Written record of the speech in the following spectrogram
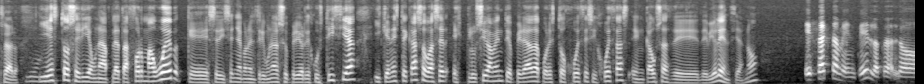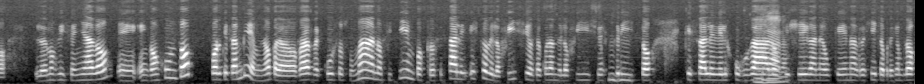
Claro. Y esto sería una plataforma web que se diseña con el Tribunal Superior de Justicia y que en este caso va a ser exclusivamente operada por estos jueces y juezas en causas de, de violencias, ¿no? Exactamente, lo, lo, hemos diseñado en, conjunto porque también, ¿no? Para ahorrar recursos humanos y tiempos procesales, esto del oficio, ¿se acuerdan del oficio escrito? Que sale del juzgado, que llega a Neuquén al registro, por ejemplo,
